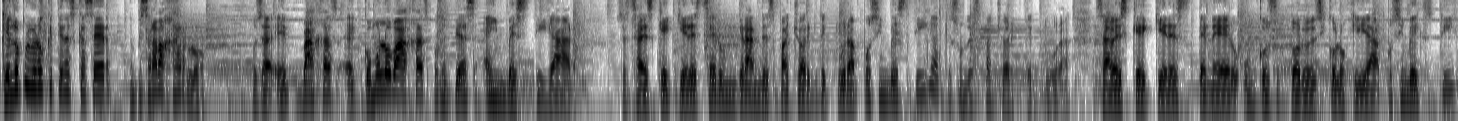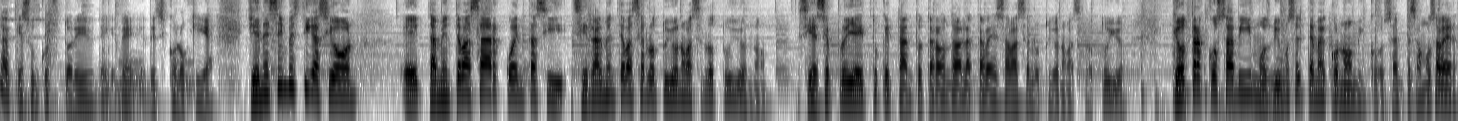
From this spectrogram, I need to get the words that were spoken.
¿qué es lo primero que tienes que hacer? Empezar a bajarlo. O sea, eh, bajas, eh, ¿cómo lo bajas? Pues empiezas a investigar. ¿Sabes que quieres ser un gran despacho de arquitectura? Pues investiga que es un despacho de arquitectura. ¿Sabes que quieres tener un consultorio de psicología? Pues investiga que es un consultorio de psicología. Y en esa investigación eh, también te vas a dar cuenta si, si realmente va a ser lo tuyo o no va a ser lo tuyo, ¿no? Si ese proyecto que tanto te ha rondado la cabeza va a ser lo tuyo o no va a ser lo tuyo. ¿Qué otra cosa vimos? Vimos el tema económico, o sea, empezamos a ver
